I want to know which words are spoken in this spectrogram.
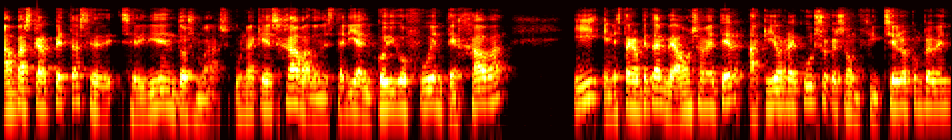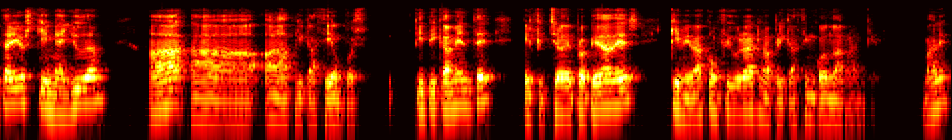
ambas carpetas se, se dividen en dos más. Una que es Java, donde estaría el código fuente Java y en esta carpeta vamos a meter aquellos recursos que son ficheros complementarios que me ayudan a, la aplicación. Pues típicamente el fichero de propiedades que me va a configurar la aplicación cuando arranque. ¿Vale?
